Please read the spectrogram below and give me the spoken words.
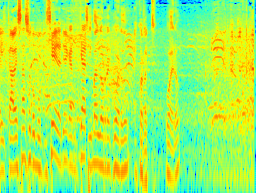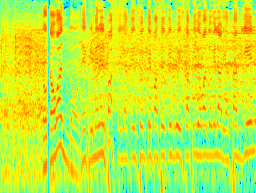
el cabezazo como quisiera. Tiene que picar. Si mal lo recuerdo. Es correcto. Bueno. Toca Obando, de primera el pase y atención que pasa el King Ruiz, rápido Obando en el área, también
